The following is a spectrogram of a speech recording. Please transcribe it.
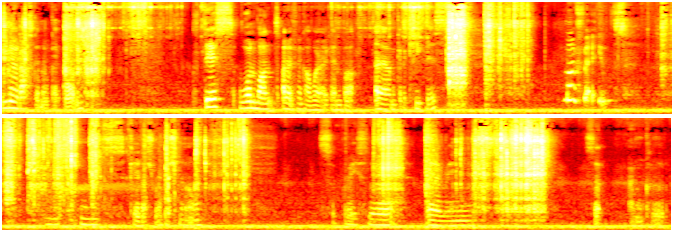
you know that's gonna get gone. This one once. I don't think I'll wear it again, but I'm gonna keep this. my faves. Okay, that's rubbish now. So bracelet, earrings, so anklet.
